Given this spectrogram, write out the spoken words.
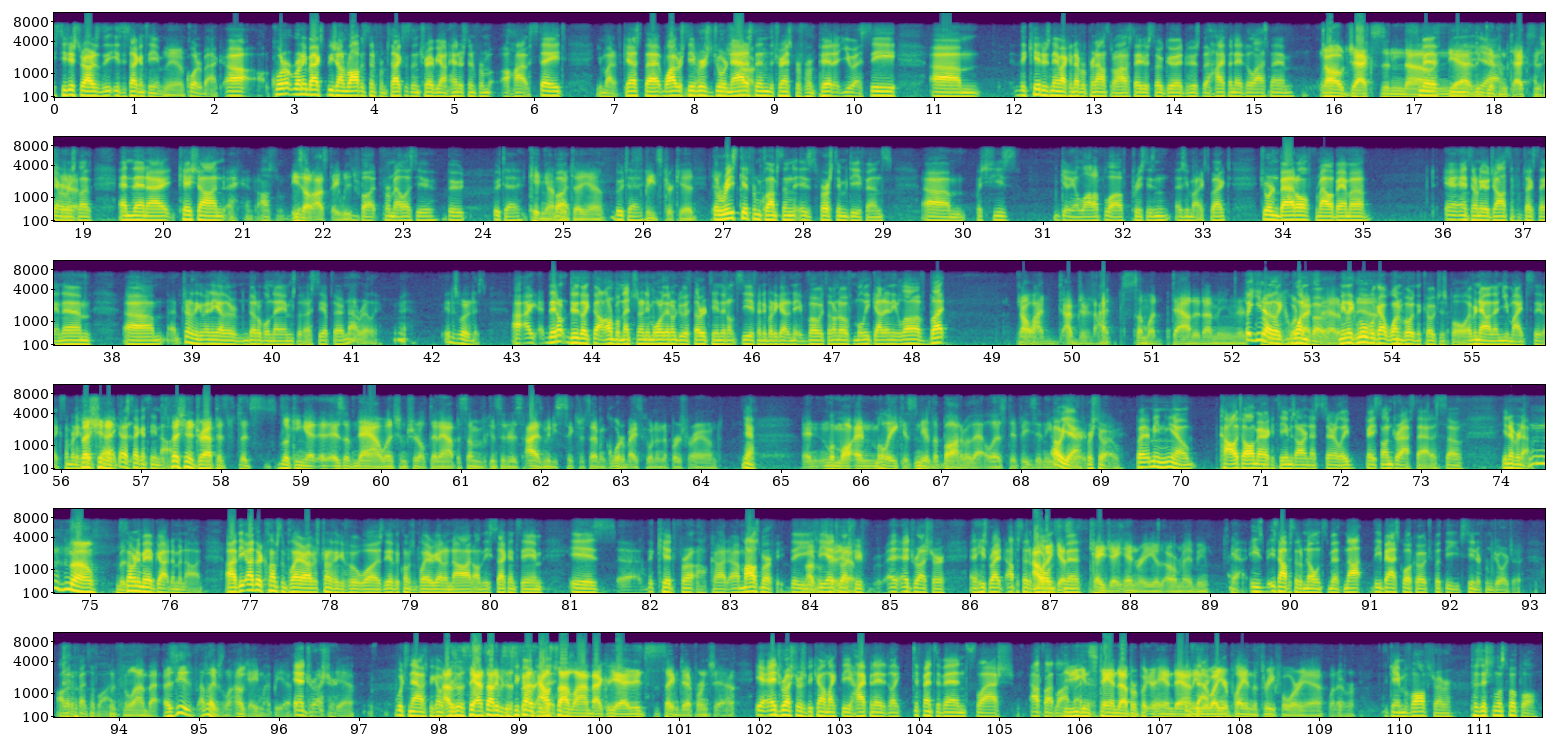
C.J. Stroud is the, is the second team yeah. quarterback. Uh, quarter running backs: Bijan Robinson from Texas and TreVeyon Henderson from Ohio State. You might have guessed that. Wide receivers: Jordan Addison, the transfer from Pitt at USC. Um, the kid whose name I can never pronounce at Ohio State who's so good, who's the hyphenated last name. Oh, Jackson. Uh, Smith. Yeah, the yeah. kid from Texas. I can't remember his last. And then uh, Kayshon, awesome. He's on Ohio State. We, But from LSU, Boot, Boutte. Kenyon But- Boutte, yeah. Boutte. Speedster kid. The Reese kid from Clemson is first team defense, um, which he's getting a lot of love preseason, as you might expect. Jordan Battle from Alabama, Antonio Johnson from Texas A&M. Um, I'm trying to think of any other notable names that I see up there. Not really. Yeah, it is what it is. I, they don't do like the honorable mention anymore. They don't do a third team. They don't see if anybody got any votes. I don't know if Malik got any love, but Oh, I, I, I somewhat doubt it. I mean, there's but you so know like one vote. I mean like Louisville got one vote in the coaches poll. Every now and then you might see like somebody especially like, in "Yeah, got a second team nod. especially in a draft that's that's looking at as of now, which I'm sure it'll thin out, but some of have considered as high as maybe six or seven quarterbacks going in the first round. Yeah. And Lamar and Malik is near the bottom of that list if he's in. Oh yeah, for sure. But I mean, you know, college All-American teams aren't necessarily based on draft status. So, You never know. No. Somebody may have gotten him a nod. Uh, the other Clemson player, I was trying to think of who it was. The other Clemson player who got a nod on the second team is uh, the kid from oh god, uh, Myles Murphy, the the Murphy, edge yeah. rusher, edge rusher, and he's right opposite of I Nolan Smith. KJ Henry or maybe Yeah, he's he's opposite of Nolan Smith, not the basketball coach, but the senior from Georgia on the defensive line, the linebacker. Is he? I thought he was. Okay, he might be a edge rusher, Yeah. Which now has become. I was gonna say I thought he was it's a become outside linebacker. Yeah, it's the same difference. Yeah. Yeah, edge rusher has become like the hyphenated like defensive end slash outside linebacker. You can stand up or put your hand down. Either way, you're playing the three four. Yeah, whatever. The game evolves, Trevor. Positionless football.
